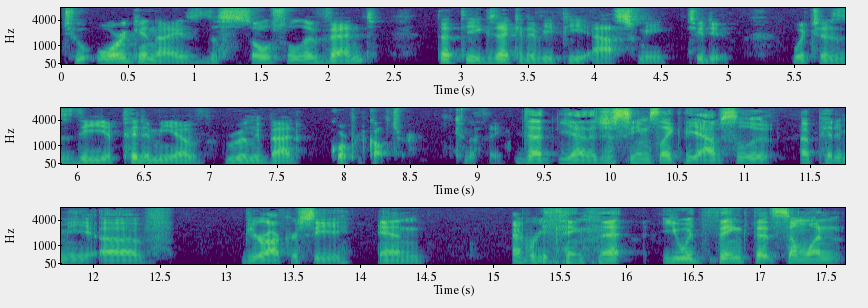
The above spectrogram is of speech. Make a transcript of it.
to organize the social event that the executive VP asked me to do, which is the epitome of really bad corporate culture kind of thing. That, yeah, that just seems like the absolute epitome of bureaucracy and everything that you would think that someone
